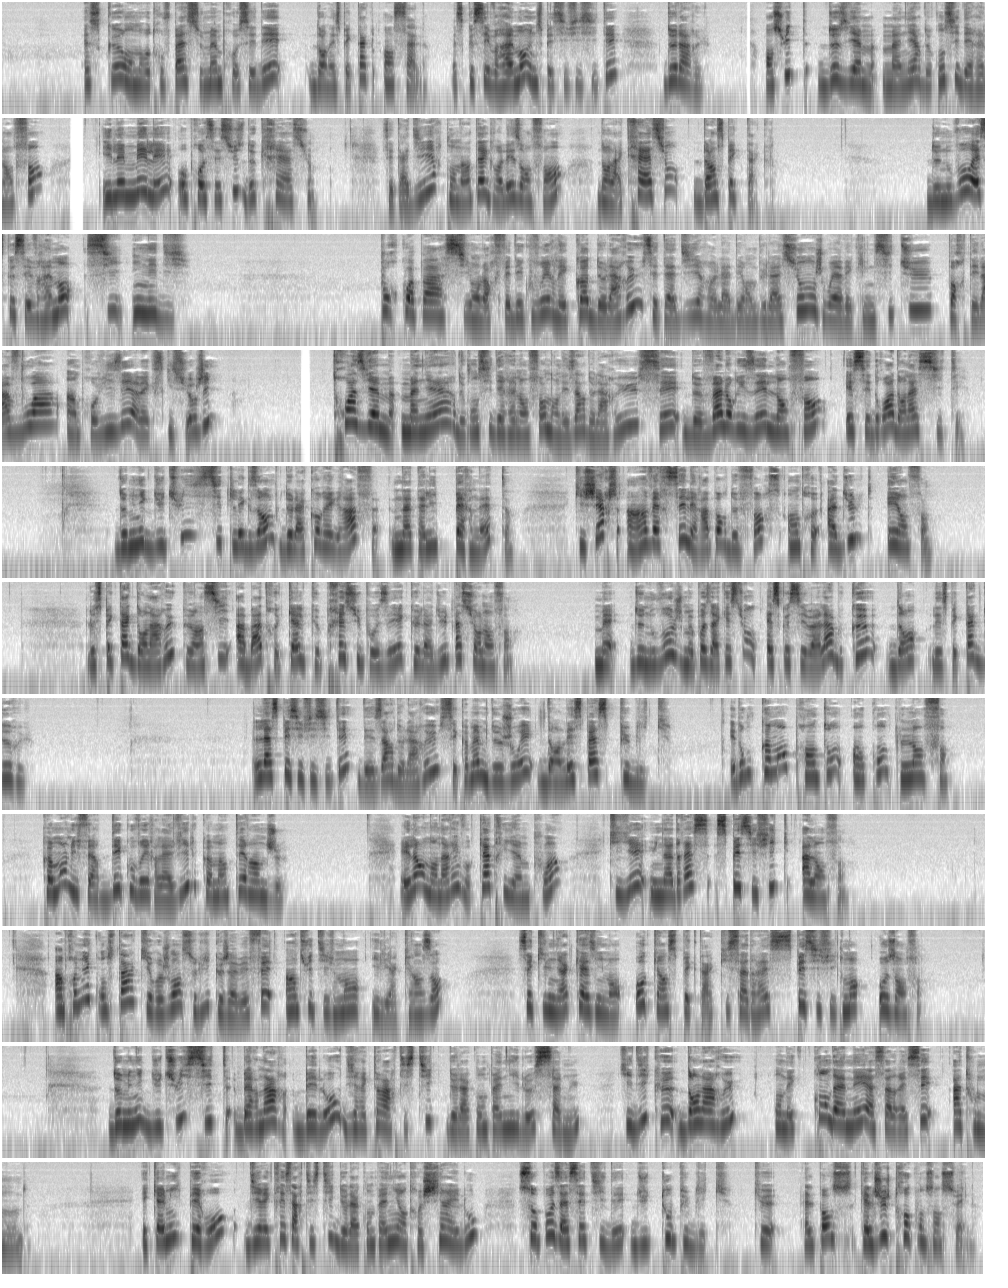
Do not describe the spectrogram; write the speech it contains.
Est-ce qu'on ne retrouve pas ce même procédé dans les spectacles en salle? Est-ce que c'est vraiment une spécificité de la rue? Ensuite, deuxième manière de considérer l'enfant, il est mêlé au processus de création, c'est-à-dire qu'on intègre les enfants dans la création d'un spectacle. De nouveau, est-ce que c'est vraiment si inédit? Pourquoi pas si on leur fait découvrir les codes de la rue, c'est-à-dire la déambulation, jouer avec l'in situ, porter la voix, improviser avec ce qui surgit? Troisième manière de considérer l'enfant dans les arts de la rue, c'est de valoriser l'enfant et ses droits dans la cité. Dominique Dutuy cite l'exemple de la chorégraphe Nathalie Pernette, qui cherche à inverser les rapports de force entre adultes et enfants. Le spectacle dans la rue peut ainsi abattre quelques présupposés que l'adulte a sur l'enfant. Mais de nouveau, je me pose la question, est-ce que c'est valable que dans les spectacles de rue? La spécificité des arts de la rue, c'est quand même de jouer dans l'espace public. Et donc comment prend-on en compte l'enfant? Comment lui faire découvrir la ville comme un terrain de jeu? Et là, on en arrive au quatrième point, qui est une adresse spécifique à l'enfant. Un premier constat qui rejoint celui que j'avais fait intuitivement il y a 15 ans, c'est qu'il n'y a quasiment aucun spectacle qui s'adresse spécifiquement aux enfants. Dominique Dutuy cite Bernard Bello, directeur artistique de la compagnie Le SAMU, qui dit que dans la rue, on est condamné à s'adresser à tout le monde. Et Camille Perrault, directrice artistique de la compagnie Entre Chiens et Loups, s'oppose à cette idée du tout public, qu'elle pense qu'elle juge trop consensuelle.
